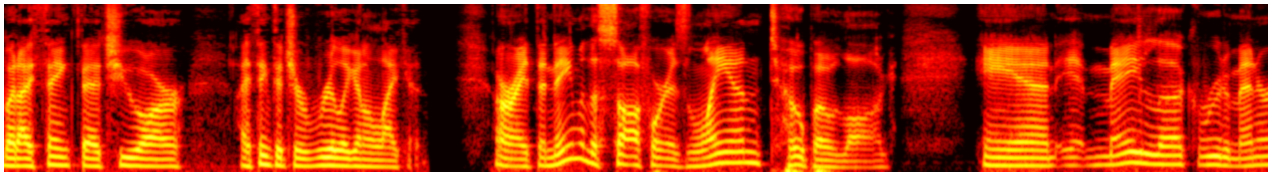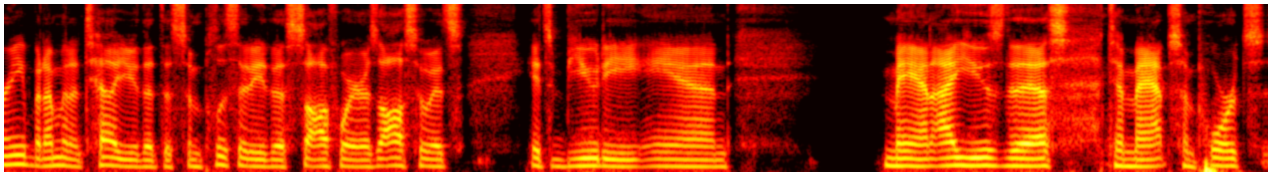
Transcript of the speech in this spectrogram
but I think that you are I think that you're really going to like it. All right, the name of the software is LanTopoLog and it may look rudimentary, but I'm going to tell you that the simplicity of this software is also its its beauty and man, I used this to map some ports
